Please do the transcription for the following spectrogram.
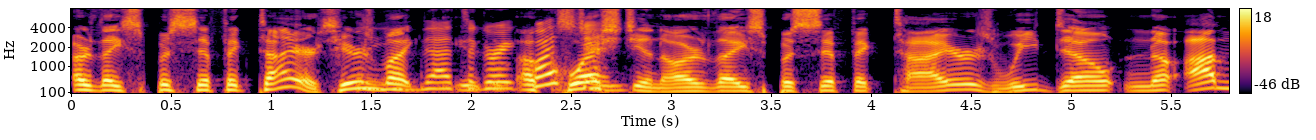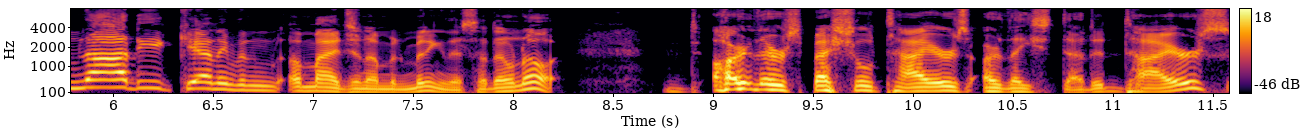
Are they specific tires? Here's my. That's a great a question. Are they specific tires? We don't know. I'm not. You can't even imagine. I'm admitting this. I don't know it. Are there special tires? Are they studded tires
